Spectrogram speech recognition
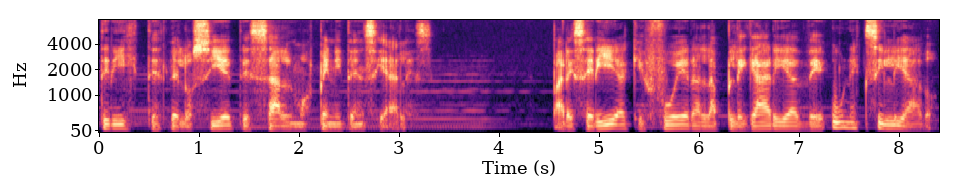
tristes de los siete salmos penitenciales. Parecería que fuera la plegaria de un exiliado,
